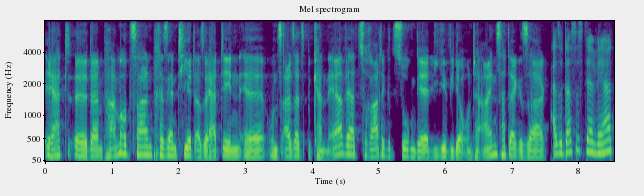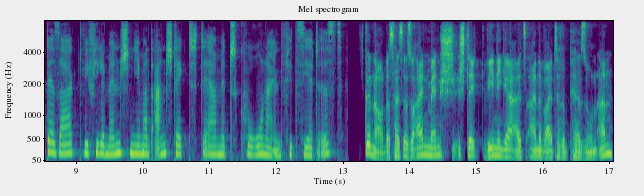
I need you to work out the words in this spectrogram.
er hat äh, da ein paar andere Zahlen präsentiert. Also er hat den äh, uns allseits bekannten R-Wert zu Rate gezogen, der liege wieder unter 1, hat er gesagt. Also das ist der Wert, der sagt, wie viele Menschen jemand ansteckt, der mit Corona infiziert ist. Genau, das heißt also, ein Mensch steckt weniger als eine weitere Person an.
